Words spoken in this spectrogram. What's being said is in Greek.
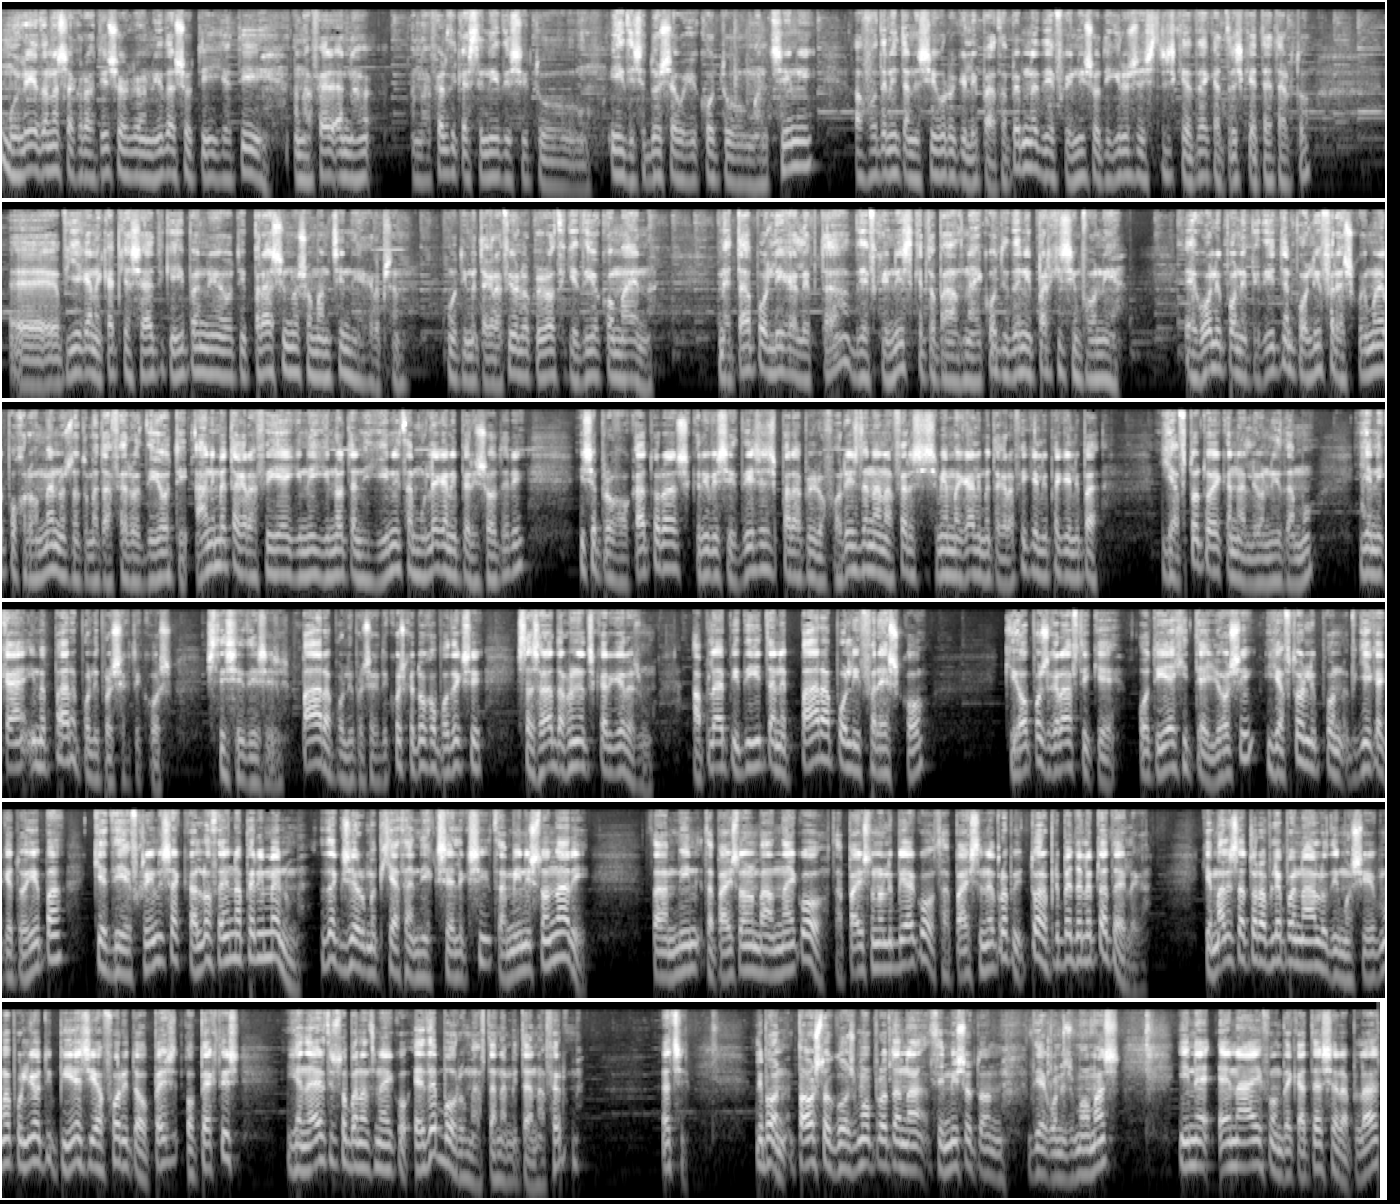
Μου λέει εδώ ένας ακροατής ο Λεωνίδας ότι γιατί αναφέρ, ανα, αναφέρθηκα στην είδηση του είδηση εντός εισαγωγικού του Μαντσίνη, αφού δεν ήταν σίγουρο κλπ. Θα πρέπει να διευκρινίσω ότι γύρω στις 3 και 10, 3 και 4 ε, βγήκανε κάποια site και είπαν ότι πράσινος ο Μαντσίνη έγραψαν. Ότι η μεταγραφή ολοκληρώθηκε 2,1. Μετά από λίγα λεπτά διευκρινίστηκε από το Παναθηναϊκό ότι δεν υπάρχει συμφωνία. Εγώ λοιπόν, επειδή ήταν πολύ φρέσκο, ήμουν υποχρεωμένος να το μεταφέρω, διότι αν η μεταγραφή έγινε ή γινόταν η γίνει, θα μου λέγανε οι περισσότεροι, είσαι προβοκάτορας, κρύβεις ειδήσεις, παραπληροφορείς, δεν αναφέρεσαι σε μια μεγάλη μεταγραφή κλπ. κλπ. Γι' αυτό το έκανα, Λεωνίδα μου. Γενικά είμαι πάρα πολύ προσεκτικός στις ειδήσεις. Πάρα πολύ προσεκτικός και το έχω αποδείξει στα 40 χρόνια της καριέρας μου. Απλά επειδή ήταν πάρα πολύ φρέσκο και όπως γράφτηκε ότι έχει τελειώσει. Γι' αυτό λοιπόν βγήκα και το είπα και διευκρίνησα. Καλό θα είναι να περιμένουμε. Δεν ξέρουμε ποια θα είναι η εξέλιξη. Θα μείνει στον Άρη. Θα, μείνει, θα πάει στον Παναναϊκό. Θα πάει στον Ολυμπιακό. Θα πάει στην Ευρώπη. Τώρα πριν πέντε λεπτά τα έλεγα. Και μάλιστα τώρα βλέπω ένα άλλο δημοσίευμα που λέει ότι πιέζει αφόρητα ο, ο παίχτης για να έρθει στον Παναθηναϊκό. Ε, δεν μπορούμε αυτά να μην τα αναφέρουμε. Έτσι. Λοιπόν, πάω στον κόσμο. Πρώτα να θυμίσω τον διαγωνισμό μας είναι ένα iPhone 14 Plus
